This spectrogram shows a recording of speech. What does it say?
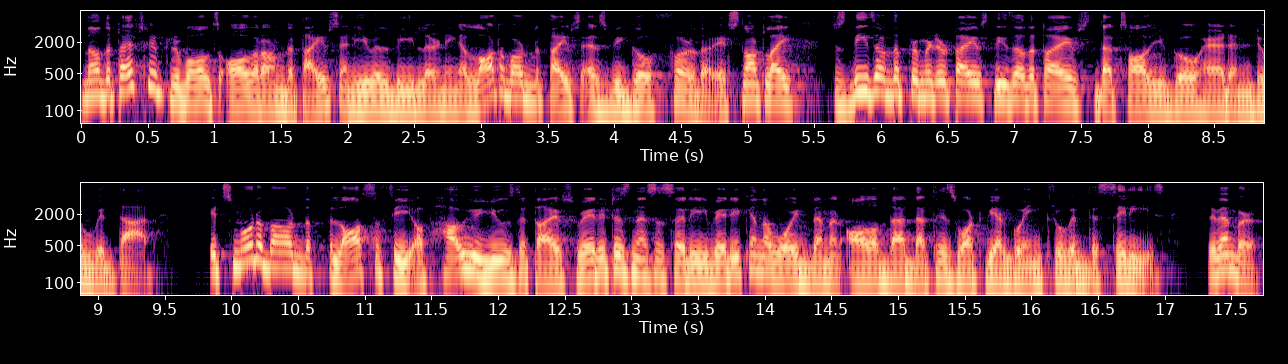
Now the TypeScript revolves all around the types and you will be learning a lot about the types as we go further. It's not like just these are the primitive types, these are the types, that's all you go ahead and do with that. It's more about the philosophy of how you use the types, where it is necessary, where you can avoid them and all of that. That is what we are going through with this series. Remember,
